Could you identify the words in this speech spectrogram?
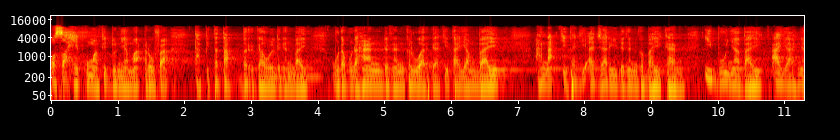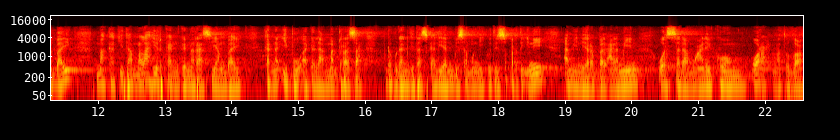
Wasahibhuma fid dunya ma'rufa, tapi tetap bergaul dengan baik. Mudah-mudahan dengan keluarga kita yang baik, anak kita diajari dengan kebaikan, ibunya baik, ayahnya baik, maka kita melahirkan generasi yang baik. Karena ibu adalah madrasah. Mudah-mudahan kita sekalian bisa mengikuti seperti ini. Amin ya rabbal alamin. Wassalamualaikum warahmatullahi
